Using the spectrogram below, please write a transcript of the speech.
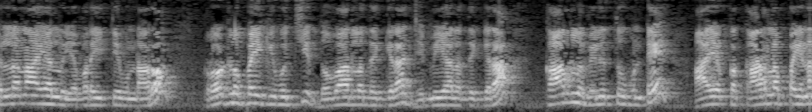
పిల్లనాయాలు ఎవరైతే ఉన్నారో రోడ్లపైకి వచ్చి దువార్ల దగ్గర జిమ్మియాల దగ్గర కార్లు వెళుతూ ఉంటే ఆ యొక్క కార్ల పైన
